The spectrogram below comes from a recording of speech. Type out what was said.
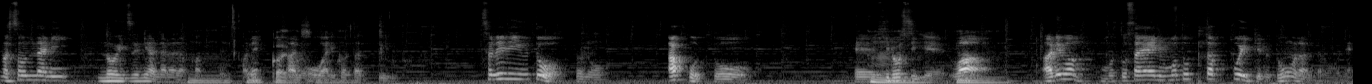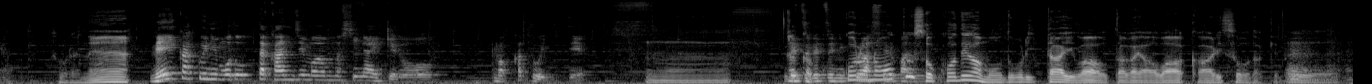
まあ、そんなにノイズにはならなかったですかね、うん。あの終わり方っていうそれで言うとそのアコと、えーうん。広重は、うん。あれは元さやに戻ったっぽいけどどうなんだろうね。それね。明確に戻った感じもあんましないけどまあかといって。うんなんか心の奥底では戻りたいはお互い淡くありそうだけど、うん。うんうん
